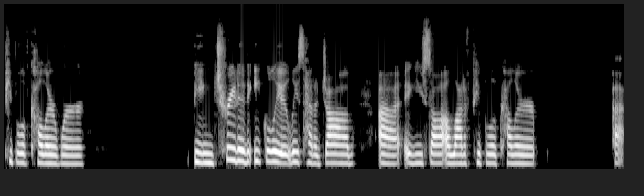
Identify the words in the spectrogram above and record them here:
people of color were being treated equally, at least had a job. Uh, you saw a lot of people of color uh,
